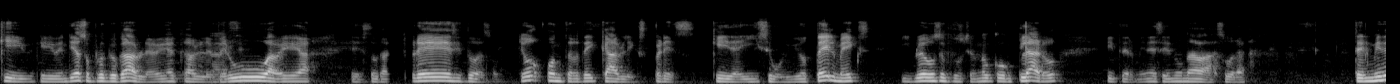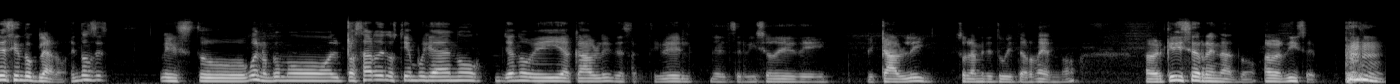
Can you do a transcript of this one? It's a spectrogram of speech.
que, que vendía su propio cable, había Cable Ah, Perú, había esto, Cable Express y todo eso. Yo contraté Cable Express, que de ahí se volvió Telmex y luego se fusionó con Claro y terminé siendo una basura. Terminé siendo Claro. Entonces, esto, bueno, como al pasar de los tiempos ya no, ya no veía cable, desactivé el, servicio de, de- de cable y solamente tuve internet, ¿no? A ver, ¿qué dice Renato? A ver, dice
